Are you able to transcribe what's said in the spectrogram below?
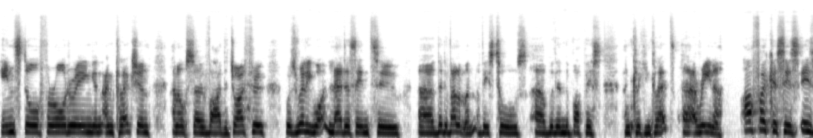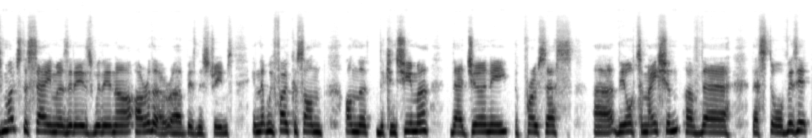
in store for ordering and, and collection and also via the drive through, was really what led us into uh, the development of these tools uh, within the BOPIS and click and collect uh, arena. Our focus is is much the same as it is within our, our other uh, business streams, in that we focus on on the, the consumer, their journey, the process, uh, the automation of their their store visit,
